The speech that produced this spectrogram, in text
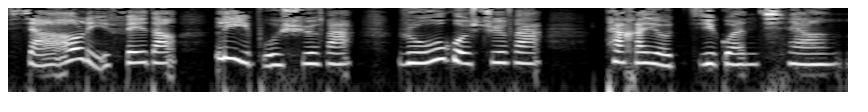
小李飞刀力不虚发，如果虚发。他还有机关枪。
